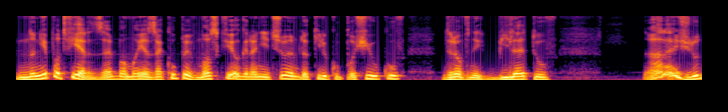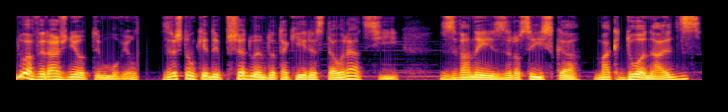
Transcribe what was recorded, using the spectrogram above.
No nie potwierdzę, bo moje zakupy w Moskwie ograniczyłem do kilku posiłków, drobnych biletów, no ale źródła wyraźnie o tym mówią. Zresztą, kiedy wszedłem do takiej restauracji, zwanej z rosyjska McDonald's,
